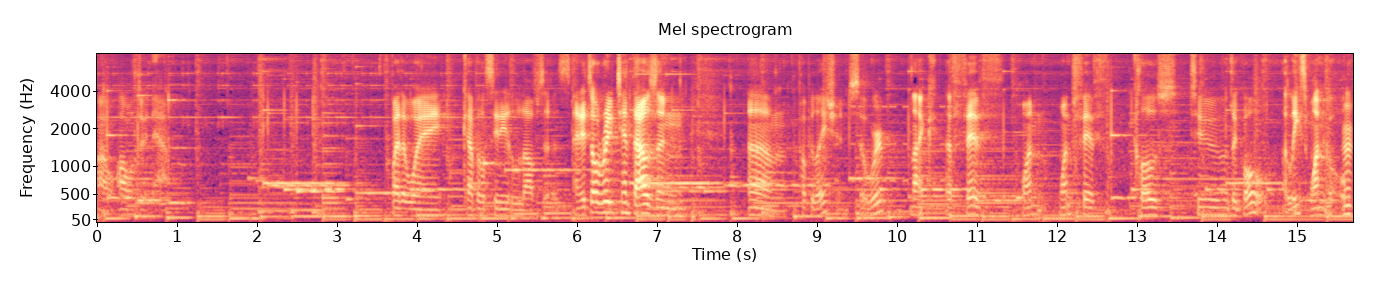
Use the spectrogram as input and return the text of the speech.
I'll, I will do it now. By the way, capital city loves us, and it's already ten thousand um, population. So we're like a fifth, one one fifth close to the goal. At least one goal. Mm.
